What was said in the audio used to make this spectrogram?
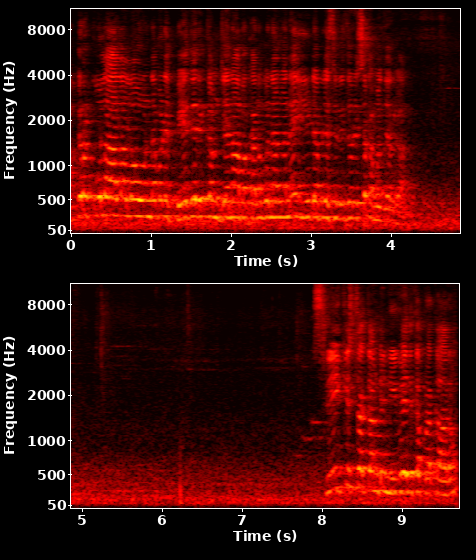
అగ్రకులాలలో ఉండబడే పేదరికం జనాభాకు అనుగుణంగానే ఈడబ్ల్యూఎస్ రిజర్వేషన్ అమలు జరగాలి. శ్రీకృష్ణ కమిటీ నివేదిక ప్రకారం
